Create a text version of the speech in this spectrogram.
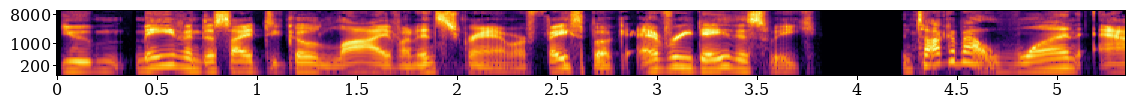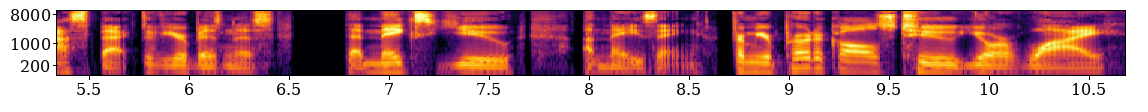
You may even decide to go live on Instagram or Facebook every day this week and talk about one aspect of your business that makes you amazing, from your protocols to your why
